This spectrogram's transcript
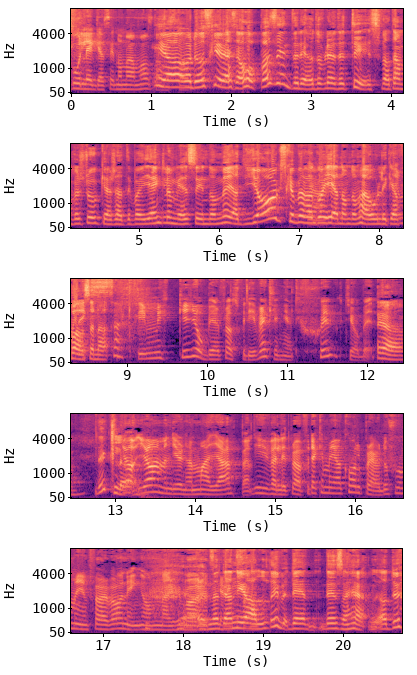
gå och lägga sig någon annanstans. Ja, och då skrev jag så här, hoppas inte det. Och då blev det tyst. För att han förstod kanske att det var egentligen mer synd om mig. Att jag ska behöva Ja. gå igenom de här olika Ja, men faserna. Exakt, det är mycket jobbigare för oss för det är verkligen helt sjukt jobbigt. Ja, det är klart. Jag, jag använder ju den här Maja-appen. Det är ju väldigt bra för där kan man ju ha koll på det här och då får man ju en förvarning om när humöret Men ska den är ju liksom- aldrig, det, det är så här, ja, du,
